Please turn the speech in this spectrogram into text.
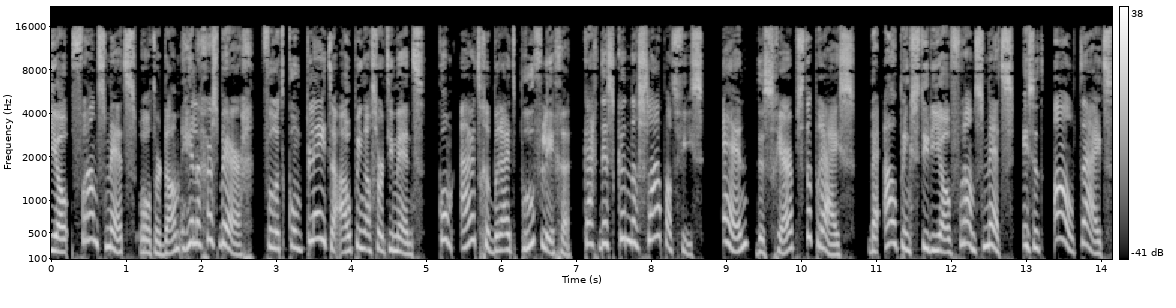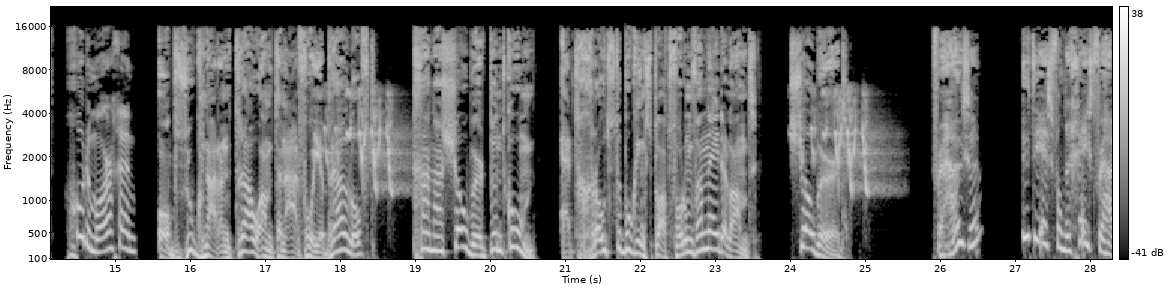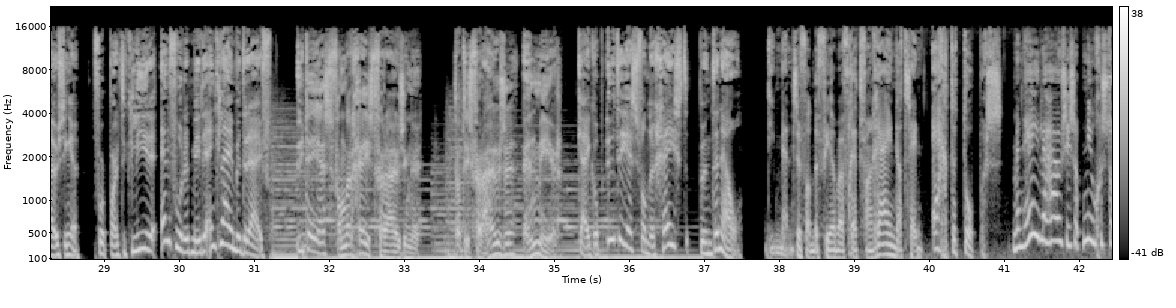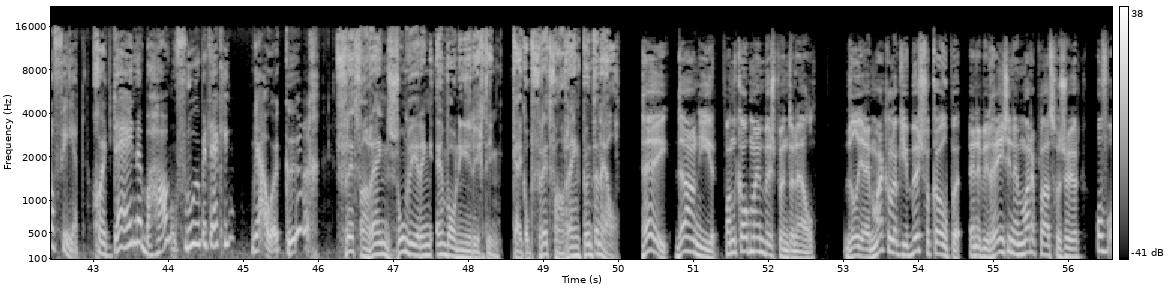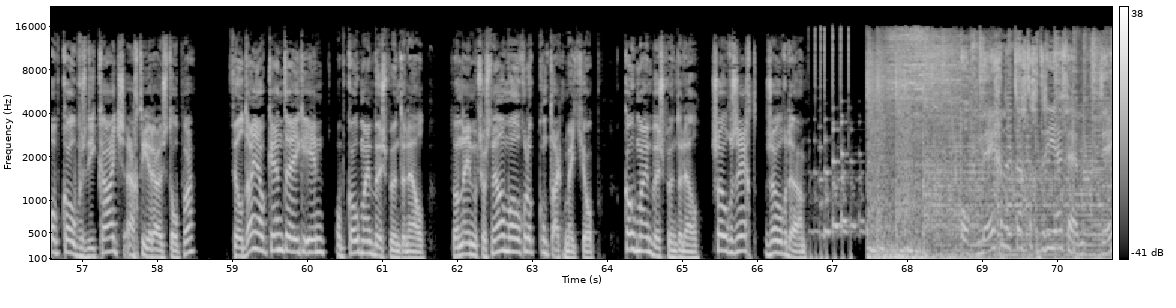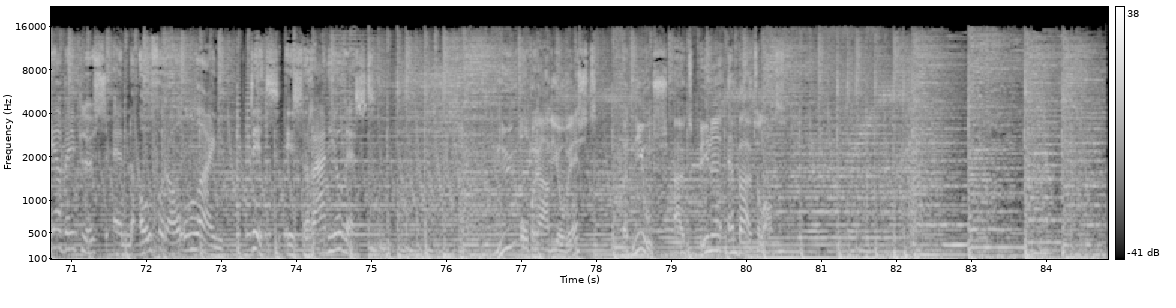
Studio Frans Metz, Rotterdam Hilligersberg. Voor het complete Auping assortiment. Kom uitgebreid proef liggen. Krijg deskundig slaapadvies. En de scherpste prijs. Bij Auping Studio Frans Metz is het altijd. Goedemorgen. Op zoek naar een trouwambtenaar voor je bruiloft? Ga naar showbird.com. Het grootste boekingsplatform van Nederland. Showbird. Verhuizen? UTS van der Geest Verhuizingen. Voor particulieren en voor het midden- en kleinbedrijf. UTS van der Geest Verhuizingen. Dat is verhuizen en meer. Kijk op utsvandergeest.nl. Die mensen van de firma Fred van Rijn, dat zijn echte toppers. Mijn hele huis is opnieuw gestoffeerd. Gordijnen, behang, vloerbedekking. Ja hoor, keurig. Fred van Rijn, zonwering en woninginrichting. Kijk op fredvanrijn.nl. Hey, Daan hier, van koopmijnbus.nl. Wil jij makkelijk je bus verkopen en heb je geen zin in marktplaatsgezeur... of opkopers die kaartjes achter je ruit stoppen? Vul dan jouw kenteken in op koopmijnbus.nl. Dan neem ik zo snel mogelijk contact met je op. Koopmijnbus.nl. Zo gezegd, zo gedaan. Op 89.3 FM, DAB+, en overal online. Dit is Radio West. Nu op Radio West, het nieuws uit binnen- en buitenland.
